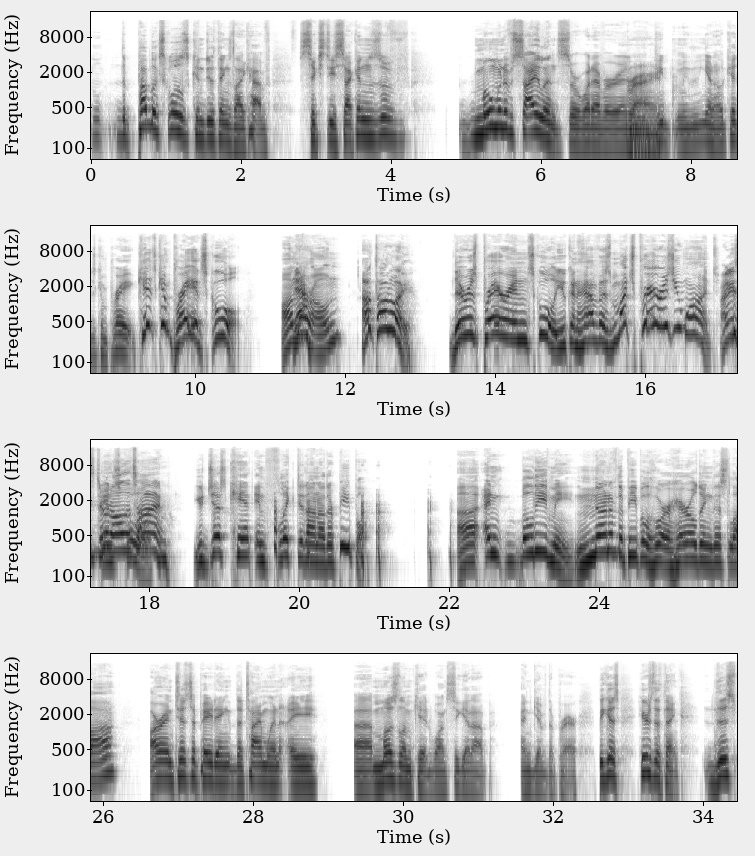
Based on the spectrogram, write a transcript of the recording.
the public schools can do things like have 60 seconds of moment of silence or whatever and Right. people you know kids can pray kids can pray at school on Yeah. their own Oh, totally. there is prayer in school you can have as much prayer as you want I just do it all the time. you just can't inflict it on other people uh, and believe me none of the people who are heralding this law are anticipating the time when a uh, muslim kid wants to get up and give the prayer because here's the thing this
